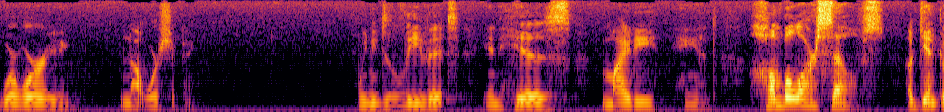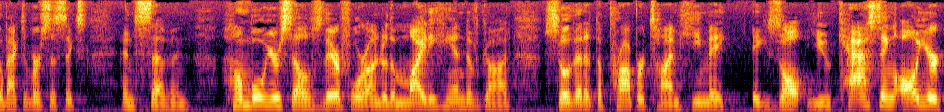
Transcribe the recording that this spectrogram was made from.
we're worrying, not worshiping. We need to leave it in His mighty hand. Humble ourselves. Again, go back to verses 6 and 7. Humble yourselves, therefore, under the mighty hand of God, so that at the proper time He may exalt you, casting all your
